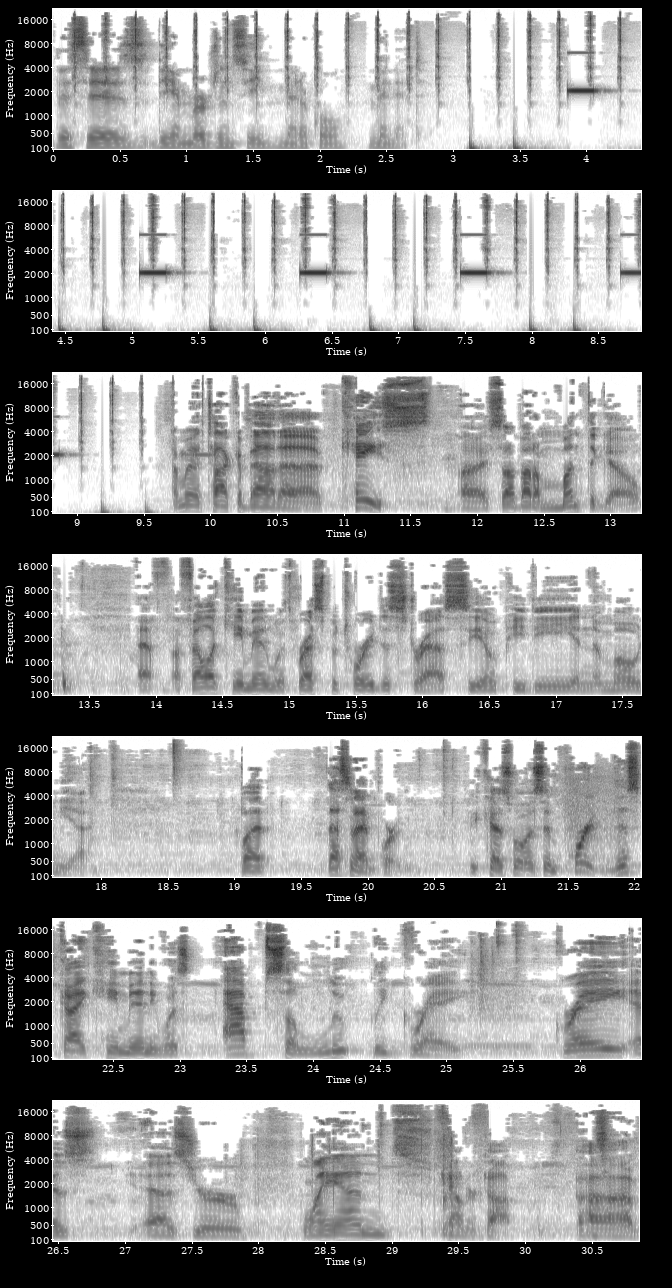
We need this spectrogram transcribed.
This is the Emergency Medical Minute. I'm going to talk about a case uh, I saw about a month ago. A, a fella came in with respiratory distress, COPD, and pneumonia. But that's not important because what was important, this guy came in, he was absolutely gray. Gray as, as your bland countertop. Uh,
